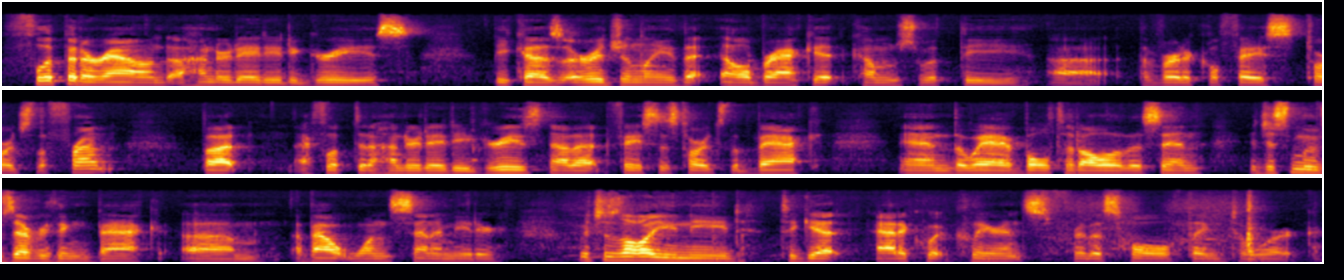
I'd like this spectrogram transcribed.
flip it around 180 degrees because originally the L bracket comes with the, uh, the vertical face towards the front, but I flipped it 180 degrees, now that faces towards the back, and the way I bolted all of this in, it just moves everything back um, about one centimeter, which is all you need to get adequate clearance for this whole thing to work.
